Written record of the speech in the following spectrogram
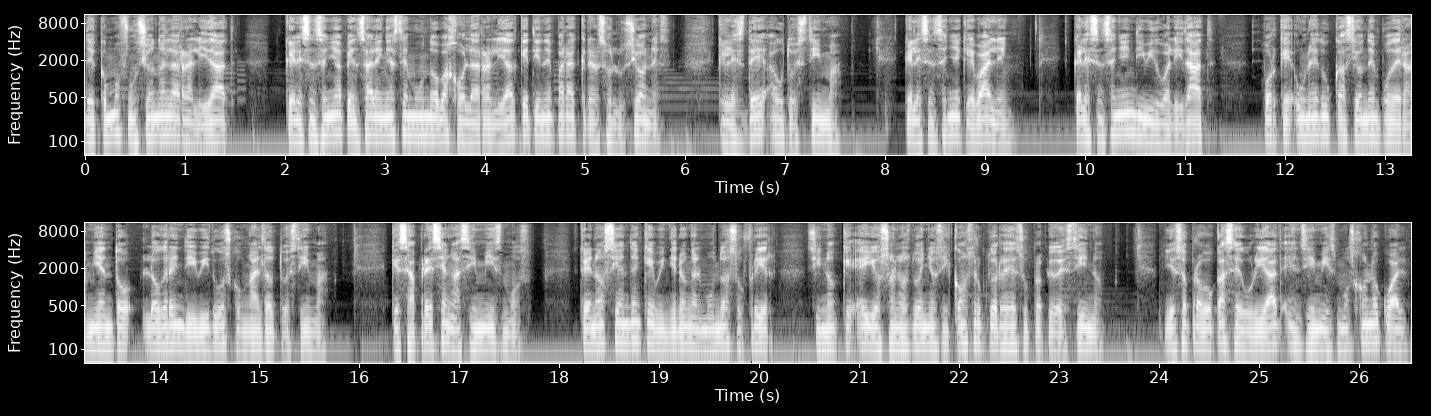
de cómo funciona la realidad, que les enseñe a pensar en este mundo bajo la realidad que tiene para crear soluciones, que les dé autoestima, que les enseñe que valen, que les enseñe individualidad, porque una educación de empoderamiento logra individuos con alta autoestima, que se aprecian a sí mismos, que no sienten que vinieron al mundo a sufrir, sino que ellos son los dueños y constructores de su propio destino, y eso provoca seguridad en sí mismos, con lo cual,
